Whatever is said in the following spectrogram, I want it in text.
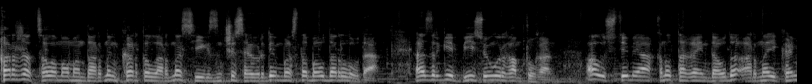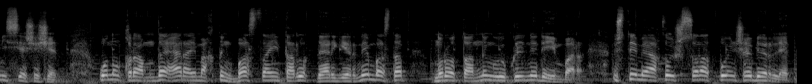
Қаражат сала мамандарының карталарына 8 сәуірден бастап аударылуда. Әзірге 5 өңір қамтылған. Ал үстеме ақыны тағайындауды арнайы комиссия шешеді. Оның құрамында әр аймақтың бас санитарлық дәрігерінен бастап Нұр Отанның өкіліне дейін бар. Үстеме ақы үш санат бойынша беріледі.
